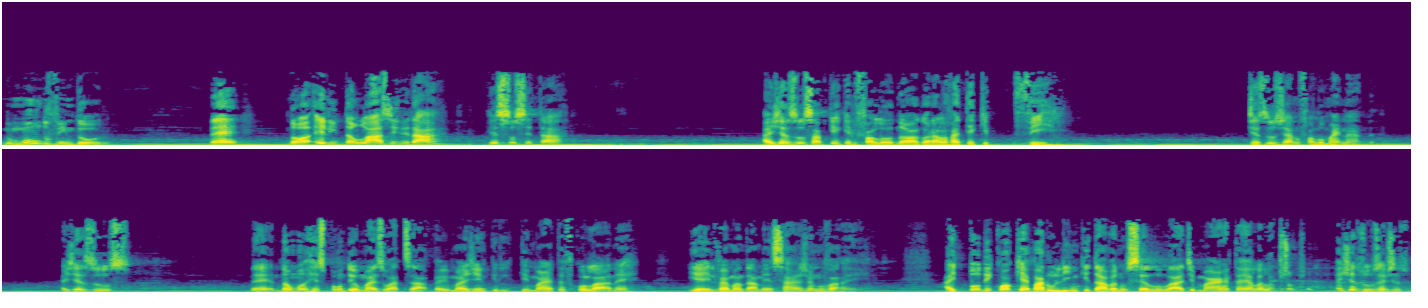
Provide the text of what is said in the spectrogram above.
no mundo vindouro, né? ele então Lázaro irá ressuscitar. Aí Jesus sabe o que, que ele falou? Não, agora ela vai ter que ver. Jesus já não falou mais nada. Aí Jesus né, não respondeu mais o WhatsApp. Eu imagino que, que Marta ficou lá, né? E aí, ele vai mandar mensagem ou não vai? Aí todo e qualquer barulhinho que dava no celular de Marta, ela lá, é Jesus, é Jesus.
